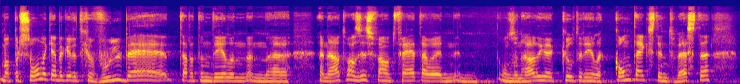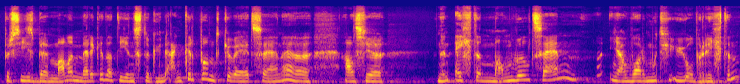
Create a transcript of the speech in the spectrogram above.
maar persoonlijk heb ik er het gevoel bij dat het een deel een, een, uh, een uitwas is van het feit dat we in, in, onze huidige culturele context in het Westen precies bij mannen merken dat die een stuk hun ankerpunt kwijt zijn. Hè. Als je een echte man wilt zijn, ja, waar moet je u op richten?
